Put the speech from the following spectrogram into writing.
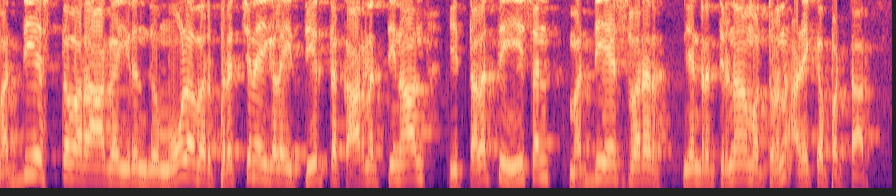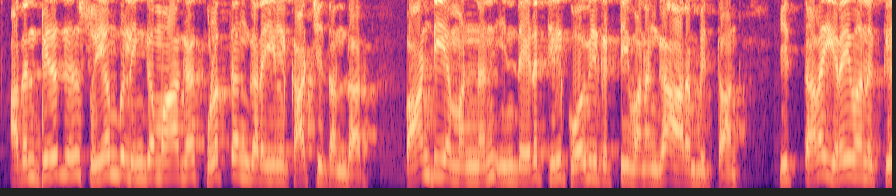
மத்தியஸ்தவராக இருந்து மூலவர் பிரச்சனைகளை தீர்த்த காரணத்தினால் இத்தலத்து ஈசன் மத்தியேஸ்வரர் என்ற திருநாமத்துடன் அழைக்கப்பட்டார். அதன் பிறகு சுயம்பு லிங்கமாக குளத்தங்கரையில் காட்சி தந்தார். பாண்டிய மன்னன் இந்த இடத்தில் கோவில் கட்டி வணங்க ஆரம்பித்தான். இத்தல இறைவனுக்கு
